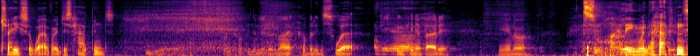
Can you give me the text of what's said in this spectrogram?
chase or whatever. It just happens. Yeah. Wake up in the middle of the night covered in sweat, thinking about it. You know. Smiling when it happens.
